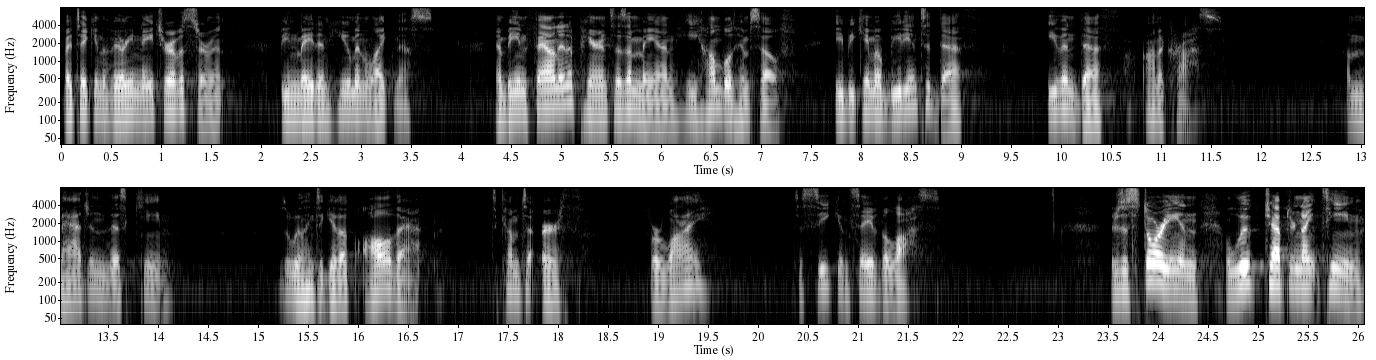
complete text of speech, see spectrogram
by taking the very nature of a servant, being made in human likeness. And being found in appearance as a man, he humbled himself. He became obedient to death, even death on a cross. Imagine this king was willing to give up all that to come to earth. For why? To seek and save the lost. There's a story in Luke chapter 19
